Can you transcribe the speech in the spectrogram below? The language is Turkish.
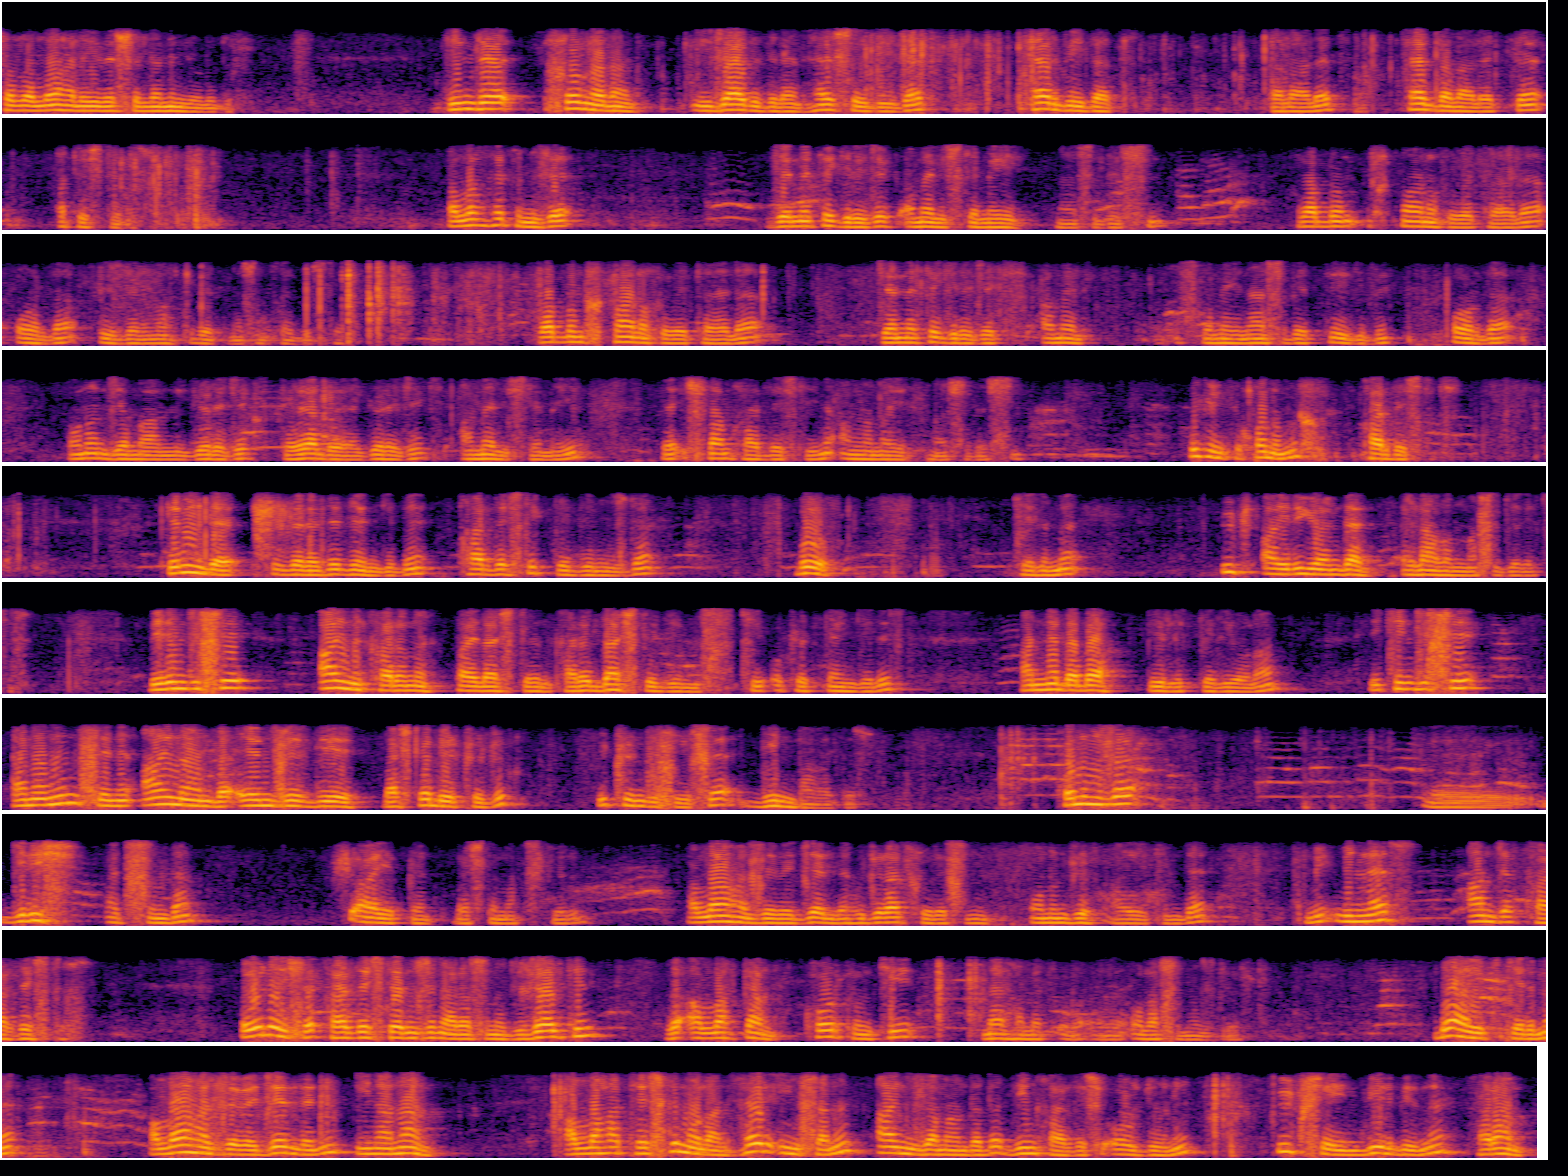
sallallahu aleyhi ve sellemin yoludur. Dinde sonradan icat edilen her şey bidat, her bidat dalalet, her dalalette ateştedir. Allah hepimize cennete girecek amel işlemeyi nasip etsin. Rabbim Subhanahu ve Teala orada bizleri mahcup etmesin kardeşler. Rabbim Subhanahu ve Teala cennete girecek amel işlemeyi nasip ettiği gibi orada onun cemalini görecek, doya doya görecek amel işlemeyi ve İslam kardeşliğini anlamayı nasip etsin. Bugünkü konumuz kardeşlik. Demin de sizlere dediğim gibi kardeşlik dediğimizde bu kelime üç ayrı yönden ele alınması gerekir. Birincisi aynı karını paylaştığın karıdaş dediğimiz ki o kökten gelir. Anne baba birlikteliği olan. İkincisi ananın seni aynı anda emzirdiği başka bir çocuk. Üçüncüsü ise din bağıdır. Konumuza e, giriş açısından şu ayetten başlamak istiyorum. Allah Azze ve Celle Hucurat Suresinin 10. ayetinde müminler ancak kardeştir. Öyleyse kardeşlerinizin arasını düzeltin ve Allah'tan korkun ki merhamet olasınız diyor. Bu ayet-i kerime Allah Azze ve Celle'nin inanan, Allah'a teslim olan her insanın aynı zamanda da din kardeşi olduğunu, üç şeyin birbirine haram e,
